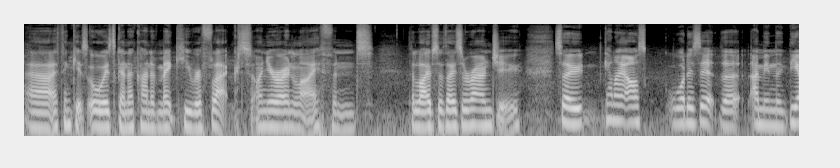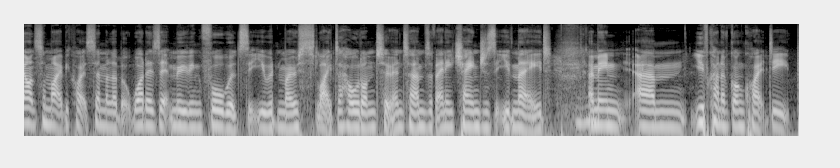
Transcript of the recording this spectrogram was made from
Uh, I think it's always going to kind of make you reflect on your own life and the lives of those around you. So, can I ask, what is it that, I mean, the, the answer might be quite similar, but what is it moving forwards that you would most like to hold on to in terms of any changes that you've made? I mean, um, you've kind of gone quite deep.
